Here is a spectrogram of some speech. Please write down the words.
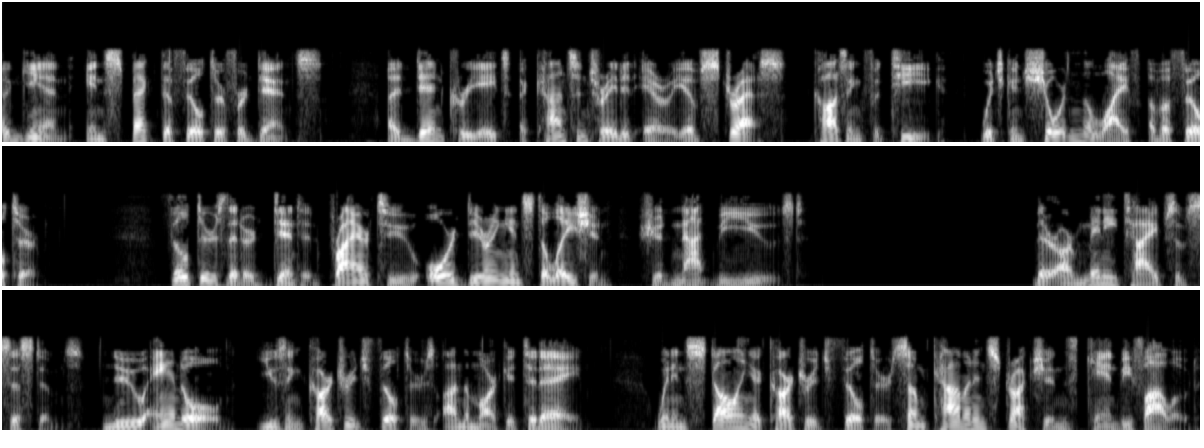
Again, inspect the filter for dents. A dent creates a concentrated area of stress, causing fatigue, which can shorten the life of a filter. Filters that are dented prior to or during installation should not be used. There are many types of systems, new and old, using cartridge filters on the market today. When installing a cartridge filter, some common instructions can be followed.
